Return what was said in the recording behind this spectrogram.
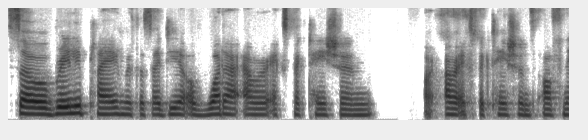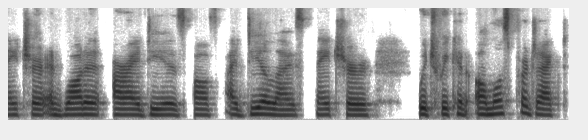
So really playing with this idea of what are our expectation, our expectations of nature, and what are our ideas of idealized nature, which we can almost project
